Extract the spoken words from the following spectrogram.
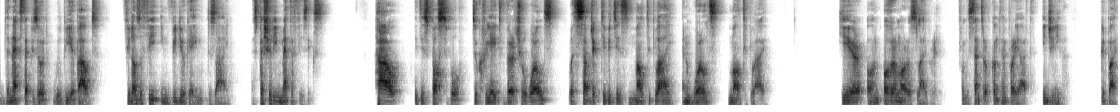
The next episode will be about philosophy in video game design, especially metaphysics. How it is possible to create virtual worlds where subjectivities multiply and worlds multiply. Here on Overmorrow's Library from the Center of Contemporary Art in Geneva. Goodbye.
